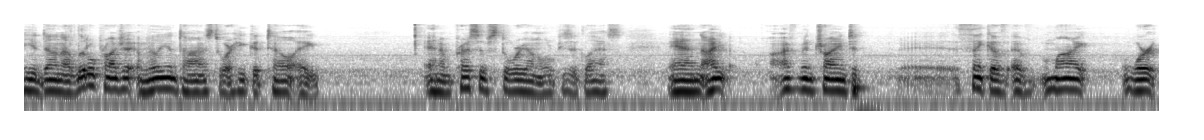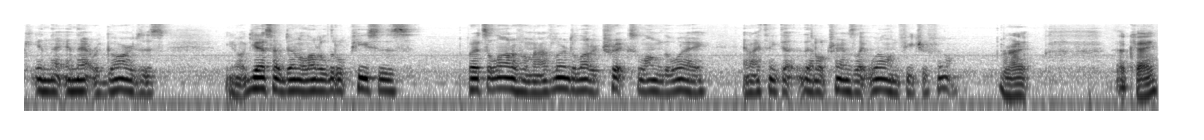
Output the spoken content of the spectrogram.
He had done a little project a million times to where he could tell a an impressive story on a little piece of glass, and I I've been trying to uh, think of, of my work in that in that regards is, you know, yes I've done a lot of little pieces, but it's a lot of them, and I've learned a lot of tricks along the way, and I think that that'll translate well in feature film. Right. Okay.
